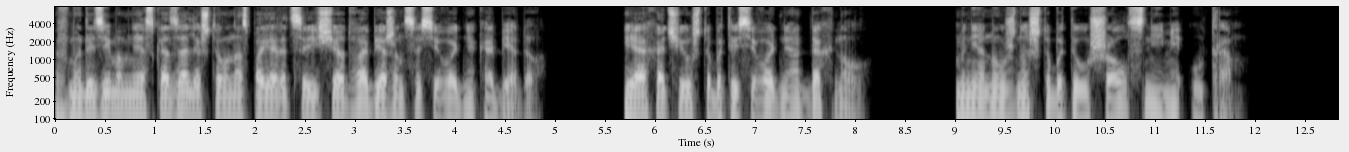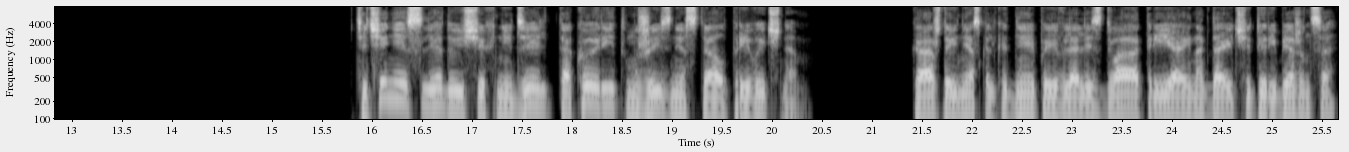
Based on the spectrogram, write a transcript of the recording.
В Мадезима мне сказали, что у нас появятся еще два беженца сегодня к обеду. Я хочу, чтобы ты сегодня отдохнул. Мне нужно, чтобы ты ушел с ними утром. В течение следующих недель такой ритм жизни стал привычным. Каждые несколько дней появлялись два, три, а иногда и четыре беженца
